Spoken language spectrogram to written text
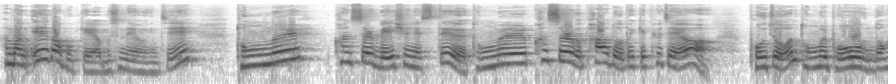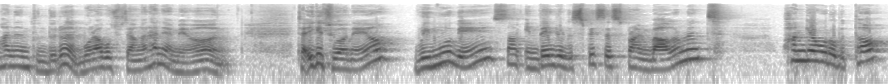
한번 읽어볼게요. 무슨 내용인지. 동물 conservationist, 동물 conserve 파워드 500개 표제어. 보존, 동물 보호 운동하는 분들은 뭐라고 주장을 하냐면 자, 이게 주어네요. Removing some endangered species from environment. 환경으로부터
